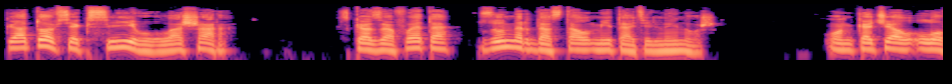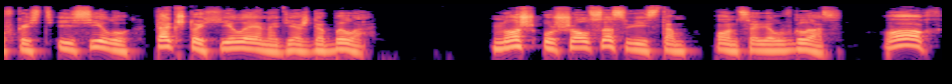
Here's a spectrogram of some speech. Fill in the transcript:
готовься к сливу, лошара». Сказав это, Зумер достал метательный нож. Он качал ловкость и силу, так что хилая надежда была. Нож ушел со свистом, он целил в глаз. «Ох!»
